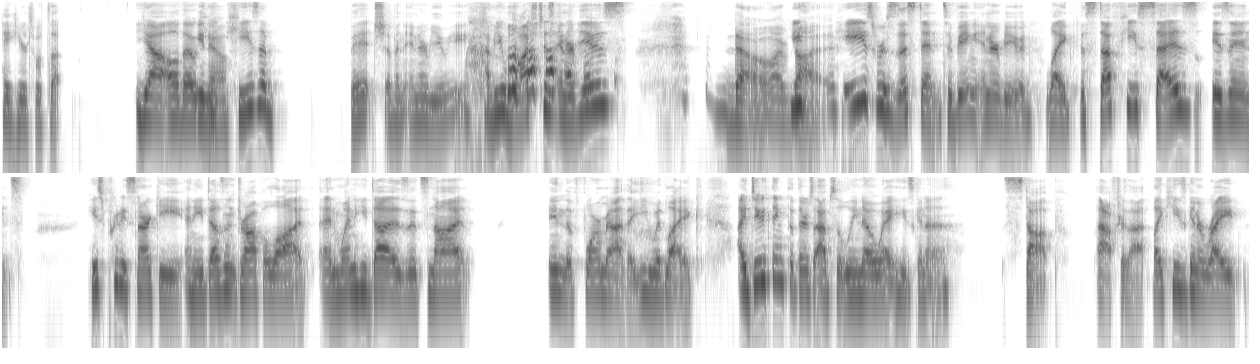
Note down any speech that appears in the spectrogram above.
hey, here's what's up. Yeah, although You he, know. he's a bitch of an interviewee. Have you watched his interviews? No, I'm He's, not. he's resistant to being interviewed. Like the stuff he says isn't he's pretty snarky and he doesn't drop a lot. And when he does, it's not in the format that you would like. I do think that there's absolutely no way he's gonna stop after that. Like he's gonna write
